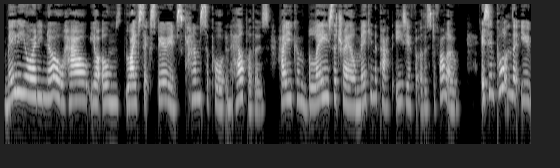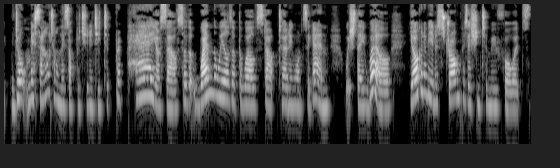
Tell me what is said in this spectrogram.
Maybe you already know how your own life's experience can support and help others, how you can blaze the trail, making the path easier for others to follow. It's important that you don't miss out on this opportunity to prepare yourself so that when the wheels of the world start turning once again, which they will, you're going to be in a strong position to move forwards.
